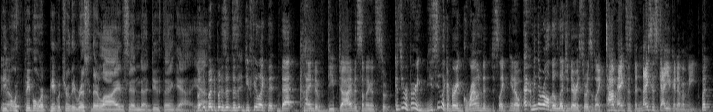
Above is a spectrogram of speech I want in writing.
People know. people were people truly risk their lives and uh, do things. Yeah, yeah. But, but but is it, does it do you feel like that that kind of deep dive is something that's sort because you're a very you seem like a very grounded just like you know I I mean there are all the legendary stories of like Tom Hanks is the nicest guy you could ever meet but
